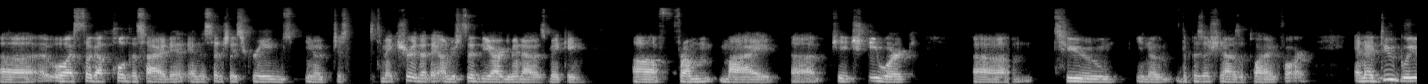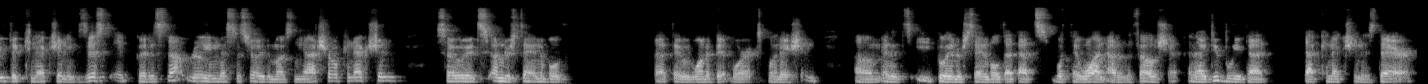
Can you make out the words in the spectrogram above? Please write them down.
Uh, well, I still got pulled aside and, and, essentially screened, you know, just to make sure that they understood the argument I was making uh, from my uh, PhD work um, to, you know, the position I was applying for. And I do believe the connection existed, but it's not really necessarily the most natural connection. So it's understandable that they would want a bit more explanation. Um, and it's equally understandable that that's what they want out of the fellowship. And I do believe that that connection is there.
